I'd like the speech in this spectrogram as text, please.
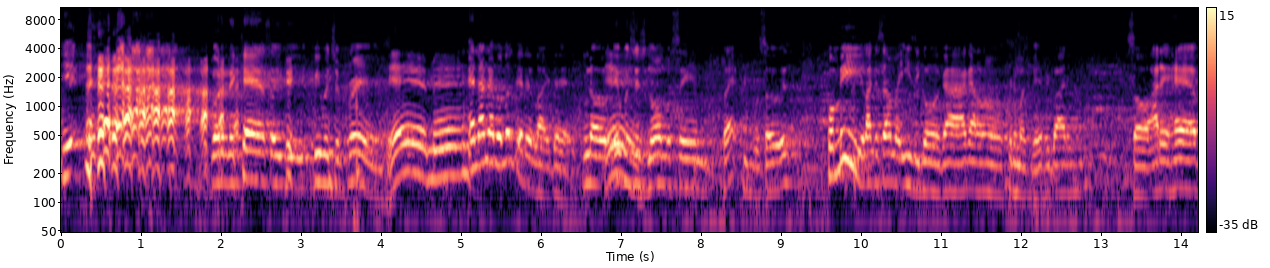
Yeah. Go to the cast so you can be with your friends. Yeah, man. And I never looked at it like that. You know, it was just normal seeing black people. So it's, for me, like I said, I'm an easygoing guy. I got along pretty much with everybody. So I didn't have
